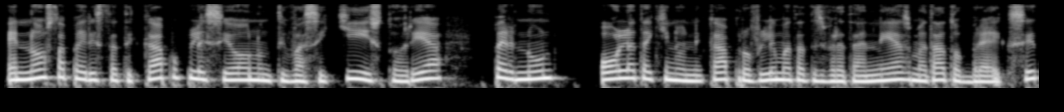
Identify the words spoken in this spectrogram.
ενώ στα περιστατικά που πλαισιώνουν τη βασική ιστορία περνούν όλα τα κοινωνικά προβλήματα της Βρετανίας μετά το Brexit,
